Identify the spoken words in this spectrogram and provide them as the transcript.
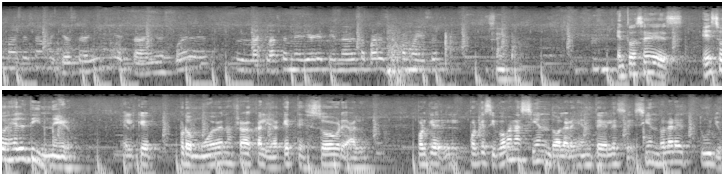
nomás que se enriquece ahí y está, y después la clase media que tiende a desaparecer, como dicen. Sí. Entonces, eso es el dinero, el que promueve nuestra calidad, que te sobre algo. Porque, porque si vos ganas 100 dólares en TLC, 100 dólares es tuyo.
